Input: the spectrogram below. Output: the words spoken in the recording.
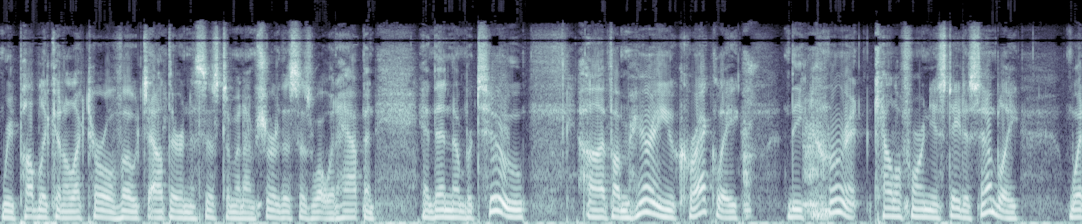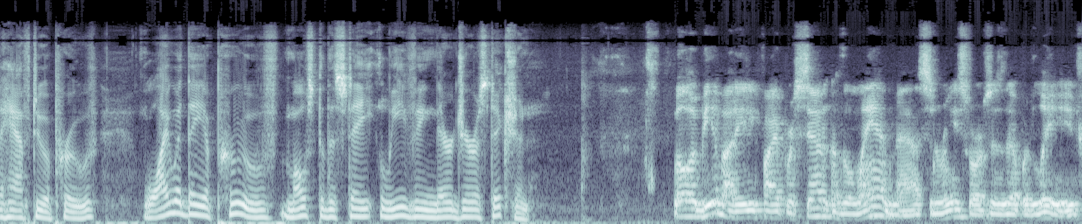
Republican electoral votes out there in the system, and I'm sure this is what would happen. And then number two, uh, if I'm hearing you correctly, the current California State Assembly would have to approve. Why would they approve most of the state leaving their jurisdiction? Well, it would be about 85% of the land mass and resources that would leave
